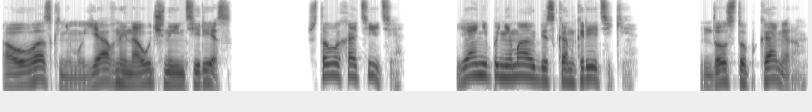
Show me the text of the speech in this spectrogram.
а у вас к нему явный научный интерес. Что вы хотите? Я не понимаю без конкретики. Доступ к камерам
